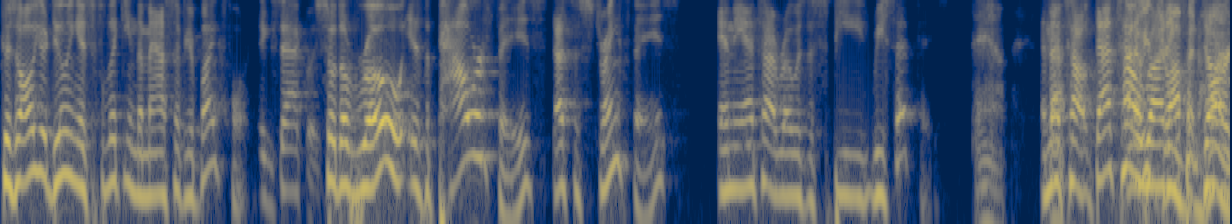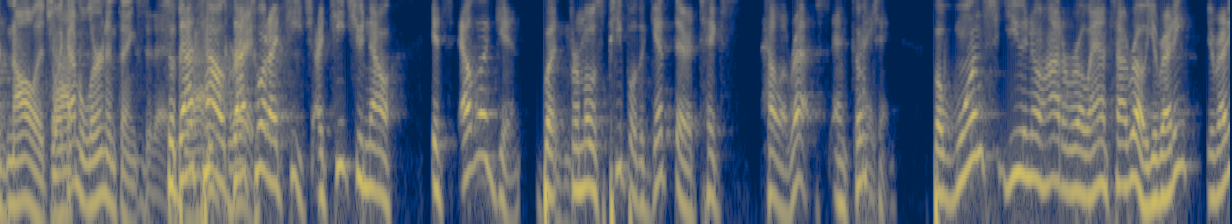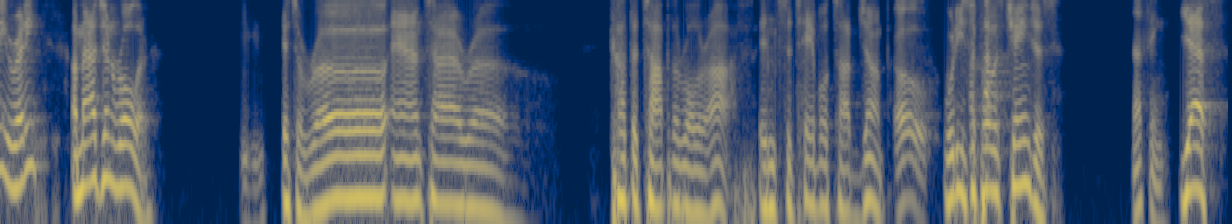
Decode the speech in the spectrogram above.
because all you're doing is flicking the mass of your bike forward. Exactly. So the row is the power phase, that's the strength phase, and the anti-row is the speed reset phase. Damn. And that's how that's I how know he's dropping done. hard knowledge. Like I'm learning things today. So that's This how that's what I teach. I teach you now. It's elegant, but Mhm. for most people to get there, it takes hella reps and coaching. But once you know how to row anti-row, you ready? You ready? You ready? Imagine a roller. Mhm. It's a row anti-row. Cut the top of the roller off. It's a tabletop jump. Oh, What do you suppose changes? Nothing. Yes,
